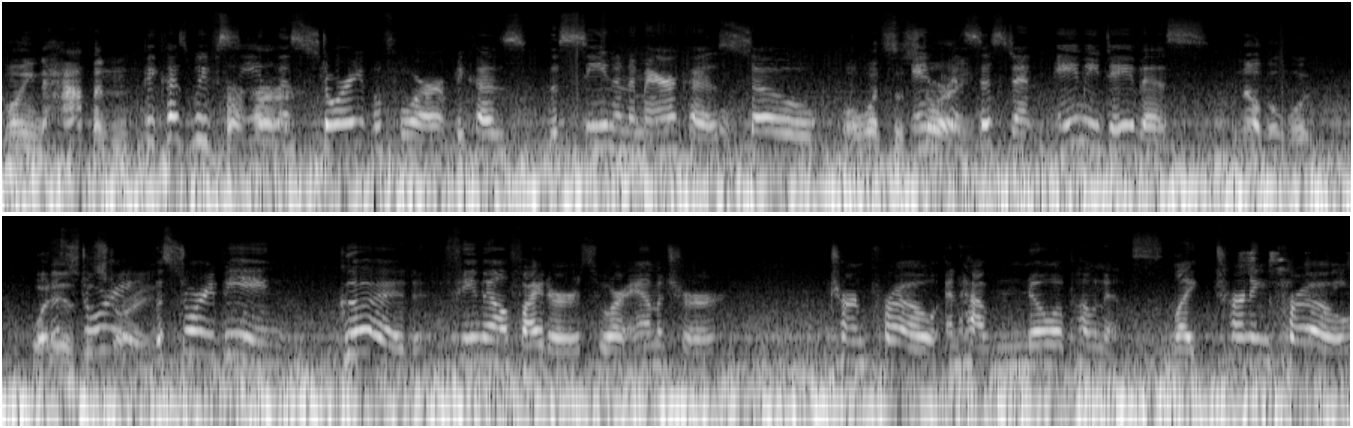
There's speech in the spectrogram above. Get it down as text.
going to happen? Because we've For seen her. this story before, because the scene in America is so Well, what's the story? inconsistent. Amy Davis. No, but what, what the is story, the story? The story being good female fighters who are amateur turn pro and have no opponents. Like turning pro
